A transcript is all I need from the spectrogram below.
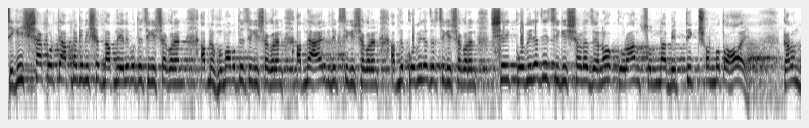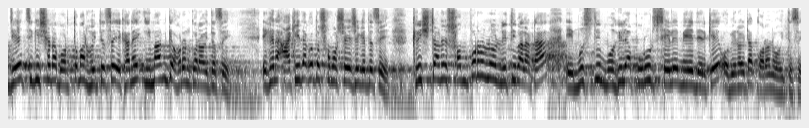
চিকিৎসা করতে আপনাকে নিষেধ না, আপনি এলোপ্যাথি চিকিৎসা করেন, আপনি হোমিওপ্যাথি চিকিৎসা করেন, আপনি আয়ুর্বেদিক চিকিৎসা করেন, আপনি কবিরাজের চিকিৎসা করেন, সেই কবিরাজের চিকিৎসাটা যেন কোরআন, সন্না ভিত্তিক সম্মত হয়। কারণ যে চিকিৎসাটা বর্তমান হইতেছে, এখানে ইমানকে হরণ করা হইতেছে। এখানে আকিদাগত সমস্যা এসে গেতেছে। খ্রিস্টানের সম্পূর্ণ নীতিমালাটা এই মুসলিম মহিলা, পুরুষ, ছেলে, মেয়েদেরকে অভিনয়টা করানো হইতেছে।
